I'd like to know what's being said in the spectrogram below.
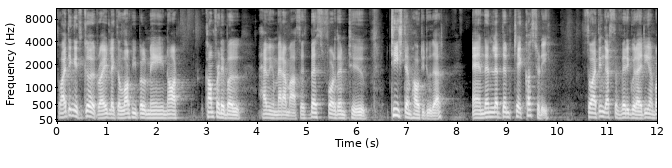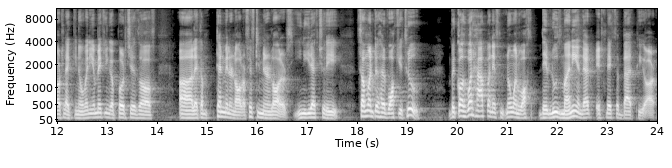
So I think it's good, right? Like a lot of people may not comfortable having a MetaMask. It's best for them to teach them how to do that and then let them take custody. So I think that's a very good idea about like, you know, when you're making a purchase of uh, like a $10 million, $15 million, you need actually someone to help walk you through. Because what happens if no one walks, they lose money and that it makes a bad PR.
